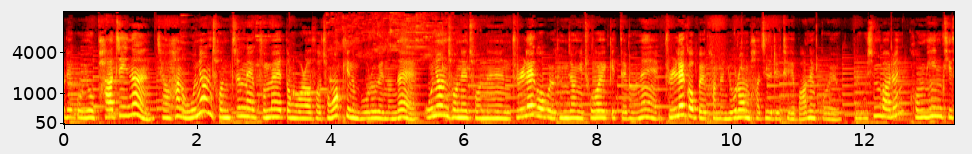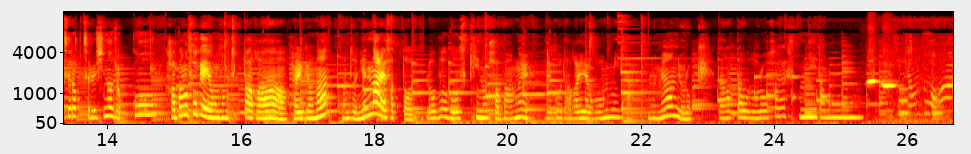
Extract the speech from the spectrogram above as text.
그리고 이 바지는 제가 한 5년 전쯤에 구매했던 거라서 정확히는 모르겠는데 5년 전에 저는 블랙업을 굉장히 좋아했기 때문에 블랙업에 가면 이런 바지들이 되게 많을 거예요. 그리고 신발은 검흰 Disruptor를 신어줬고 가방 소개 영상 찍다가 발견한 완전 옛날에 샀던 Love Moschino 가방을 메고 나가려고 합니다. 그러면 이렇게 나갔다 오도록 하겠습니다. 와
